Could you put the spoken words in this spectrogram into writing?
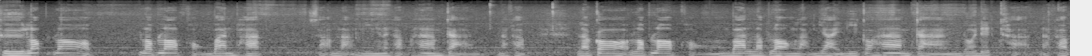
คือรอบรอบรอบรอบของบ้านพักสามหลังนี้นะครับ ห้ามกางนะครับ แล้วก็รอบๆของบ้านรับรองหลังใหญ่นี้ก็ห้ามกางโดยเด็ดขาดนะครับ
